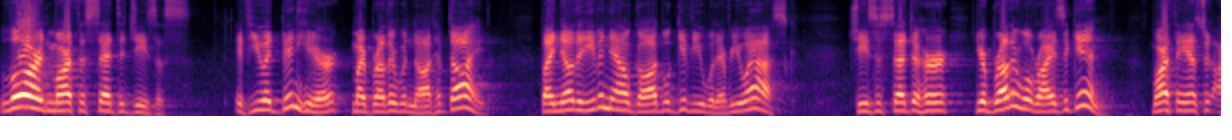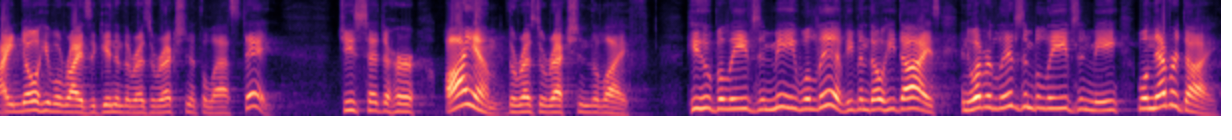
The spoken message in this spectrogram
Lord, Martha said to Jesus, if you had been here, my brother would not have died. But I know that even now God will give you whatever you ask. Jesus said to her, Your brother will rise again. Martha answered, I know he will rise again in the resurrection at the last day. Jesus said to her, I am the resurrection and the life. He who believes in me will live even though he dies, and whoever lives and believes in me will never die.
